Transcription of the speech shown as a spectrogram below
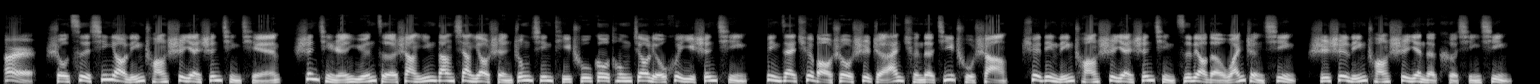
二、首次新药临床试验申请前，申请人原则上应当向药审中心提出沟通交流会议申请，并在确保受试者安全的基础上，确定临床试验申请资料的完整性，实施临床试验的可行性。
